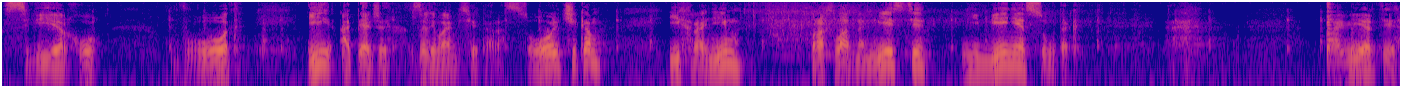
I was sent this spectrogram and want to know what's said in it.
сверху. Вот. И опять же заливаем все это рассольчиком и храним в прохладном месте не менее суток. Поверьте,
